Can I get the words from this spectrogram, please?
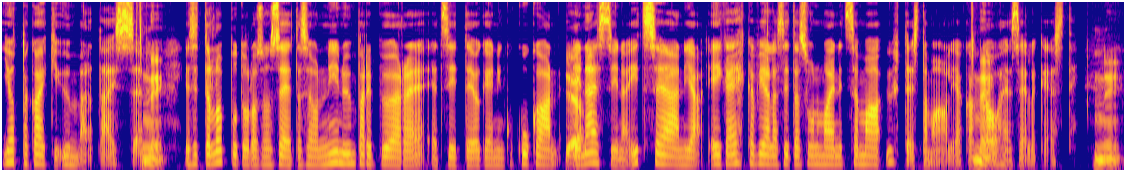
jotta kaikki ymmärtäisi sen. Niin. Ja sitten lopputulos on se, että se on niin ympäripyöreä, että sitten ei oikein niin kuin kukaan Joo. ei näe siinä itseään, ja eikä ehkä vielä sitä sun mainitsemaa yhteistä maaliakaan niin. kauhean selkeästi. Niin.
